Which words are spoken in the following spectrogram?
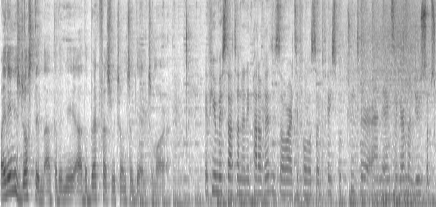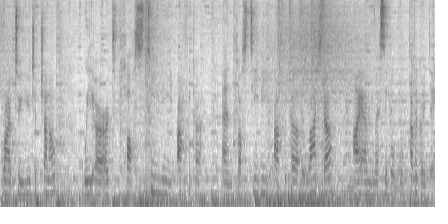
My name is Justin Akadonye. Uh, the breakfast returns again tomorrow. If you missed out on any part of it, it's all right to follow us on Facebook, Twitter, and Instagram, and do subscribe to YouTube channel. We are at Plus TV Africa and Plus TV Africa Lifestyle. I am Mercy Ebokpo. Have a great day.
